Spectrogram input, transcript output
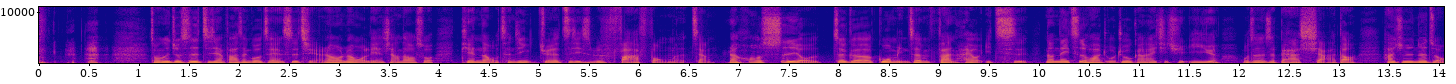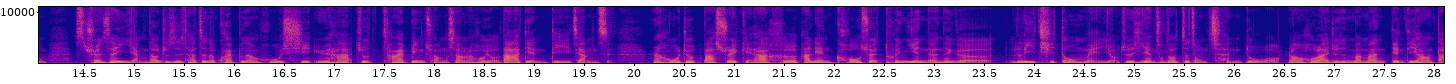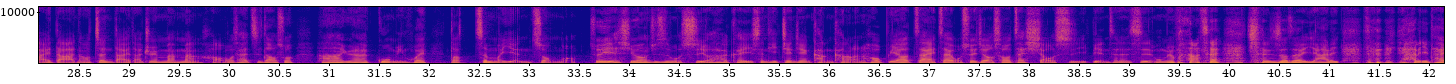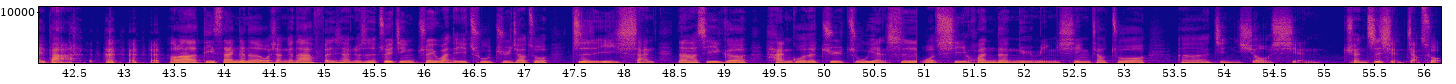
总之就是之前发生过这件事情，然后让我联想到说，天哪，我曾经觉得自己是不是发疯了这样。然后室友这个过敏症犯还有一次，那那次的话，我就跟他一起去医院，我真的是被他吓到，他就是那种全身痒到，就是他真的快不能呼吸，因为他就躺在病床上，然后有打点滴这样子。然后我就把水给他喝，他连口水吞咽的那个力气都没有，就是严重到这种程度哦。然后后来就是慢慢点滴好像打一打，然后针打一打就会慢慢好，我才知道说啊，原来过敏会到这么严重哦。所以也希望就是我室友他可以身体健健康康了，然后不要再在我睡觉的时候再消失一遍，真的是我没有办法再 承受这个压力，压力太大了。好了，第三个呢，我想跟大家分享就是最近追完的一出剧叫做《智异山》，那它是一个韩国的。剧主演是我喜欢的女明星，叫做呃金秀贤。全智贤讲错，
